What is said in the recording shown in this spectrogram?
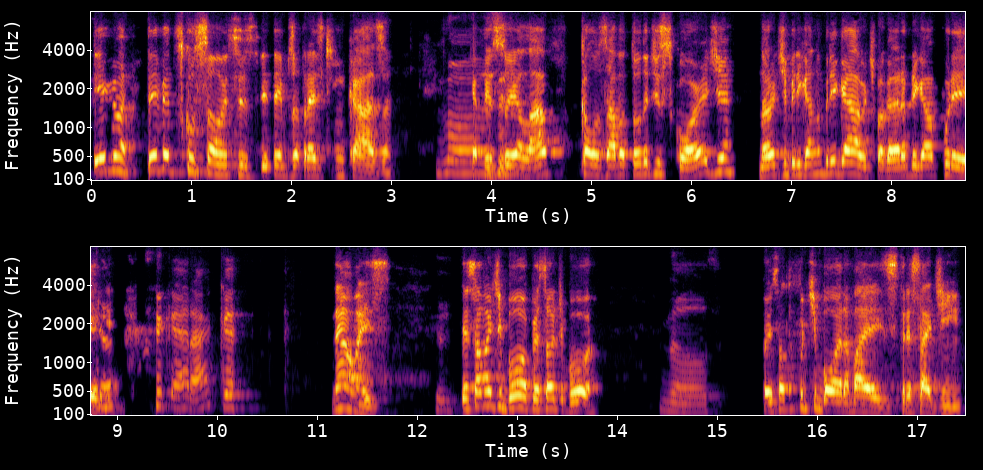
teve, uma- teve a discussão esses tempos atrás aqui em casa. Que a Nossa. pessoa ia lá, causava toda discórdia, na hora de brigar não brigava, tipo, a galera brigava por ele. Caraca. Não, mas pessoal mais de boa, pessoal de boa. Nossa. O pessoal do futebol era mais estressadinho.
